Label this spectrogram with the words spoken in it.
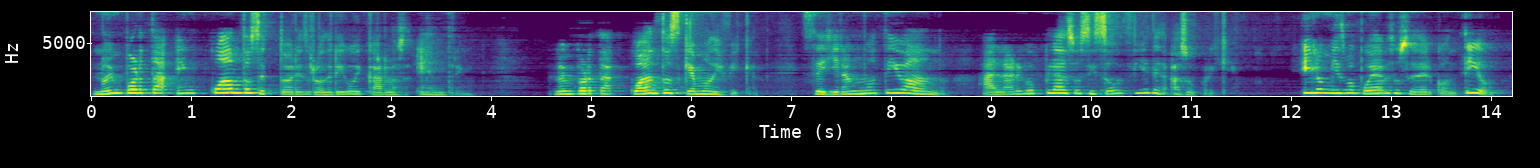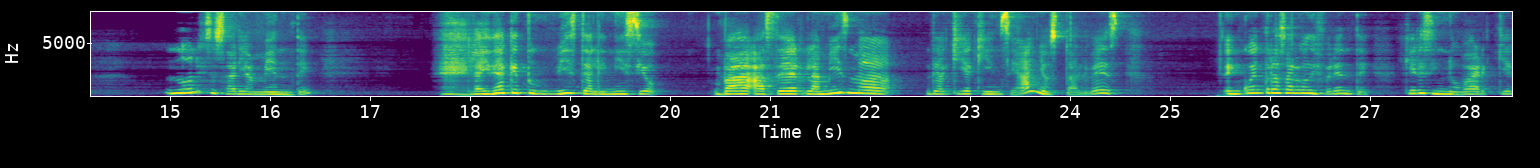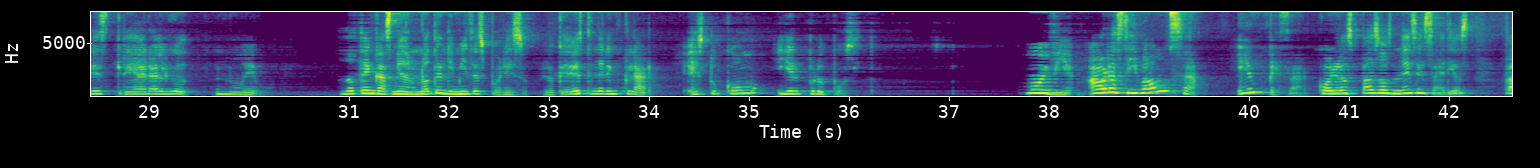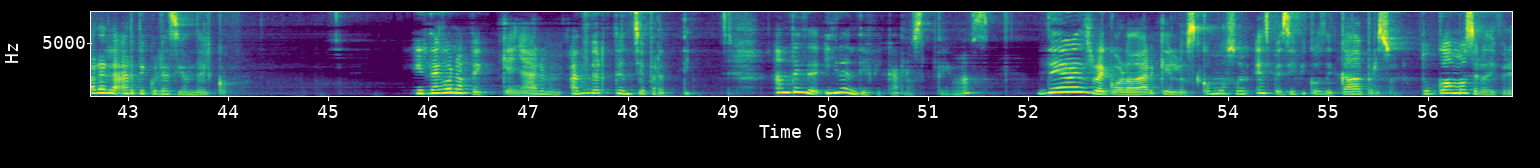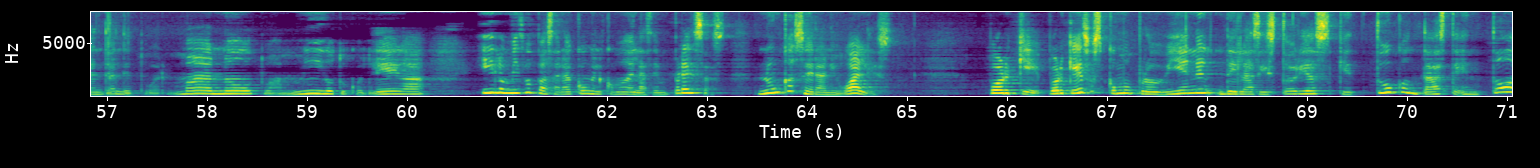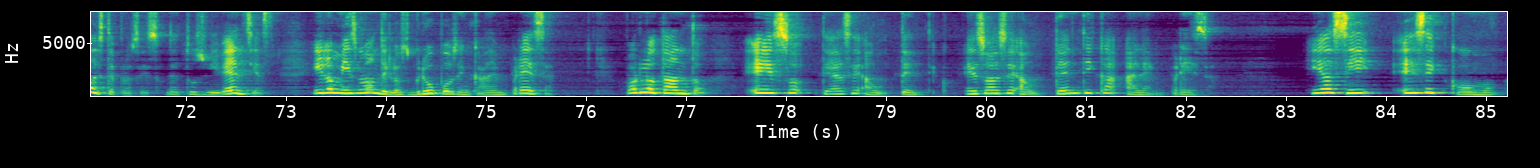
no importa en cuántos sectores Rodrigo y Carlos entren, no importa cuántos que modifiquen, seguirán motivando a largo plazo si son fieles a su porqué. Y lo mismo puede suceder contigo. No necesariamente eh, la idea que tuviste al inicio va a ser la misma de aquí a 15 años, tal vez. Encuentras algo diferente, quieres innovar, quieres crear algo nuevo. No tengas miedo, no te limites por eso. Lo que debes tener en claro es tu cómo y el propósito. Muy bien, ahora sí vamos a empezar con los pasos necesarios para la articulación del cómo. Y tengo una pequeña advertencia para ti. Antes de identificar los temas, Debes recordar que los cómo son específicos de cada persona. Tu cómo será diferente al de tu hermano, tu amigo, tu colega. Y lo mismo pasará con el cómo de las empresas. Nunca serán iguales. ¿Por qué? Porque esos cómo provienen de las historias que tú contaste en todo este proceso, de tus vivencias. Y lo mismo de los grupos en cada empresa. Por lo tanto, eso te hace auténtico. Eso hace auténtica a la empresa. Y así, ese cómo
